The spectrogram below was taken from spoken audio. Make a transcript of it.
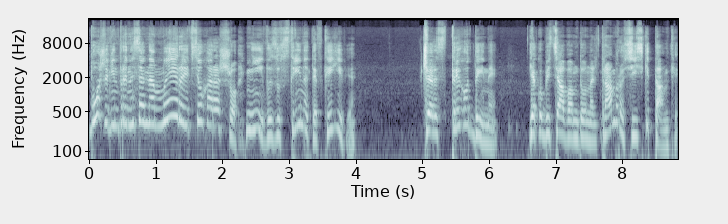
Боже, він принесе нам мир і все хорошо. Ні, ви зустрінете в Києві через три години, як обіцяв вам Дональд Трамп, російські танки.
